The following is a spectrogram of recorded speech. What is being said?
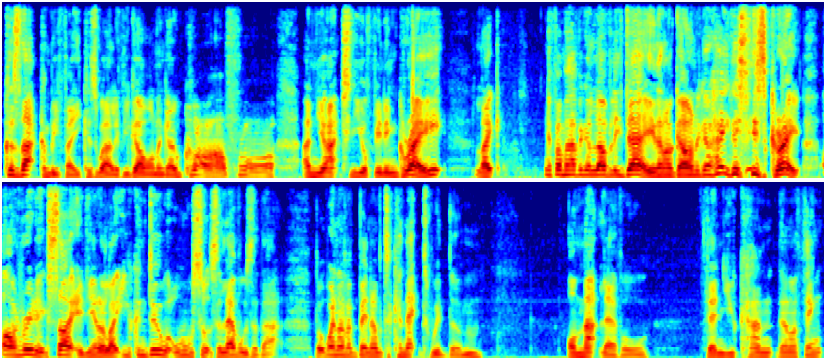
because that can be fake as well. If you go on and go and you actually you're feeling great like if I'm having a lovely day then I'll go on and go hey this is great. Oh I'm really excited. You know like you can do all sorts of levels of that. But when I've been able to connect with them on that level then you can then I think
